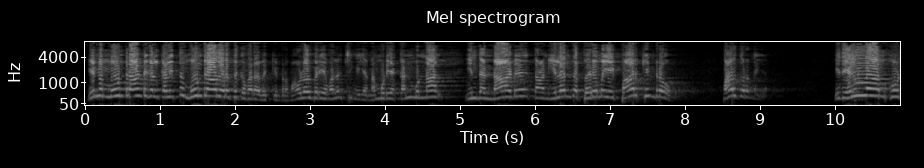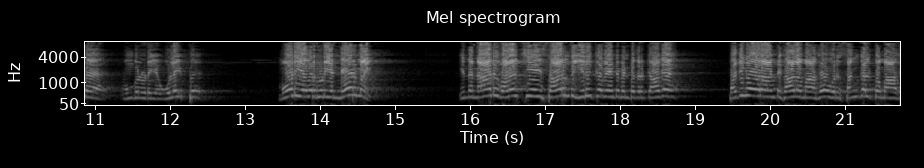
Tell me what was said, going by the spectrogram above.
இன்னும் மூன்று ஆண்டுகள் கழித்து மூன்றாவது இடத்துக்கு வர இருக்கின்றோம். அவ்வளவு பெரிய வளர்ச்சிங்க ஐயா. நம்முடைய கண் முன்னால் இந்த நாடு தான் இழந்த பெருமையை பார்க்கின்றோம். பார்க்கிறோங்க ஐயா. இது எல்லாம் கூட உங்களுடைய உழைப்பு மோடி அவர்களுடைய நேர்மை. இந்த நாடு வளர்ச்சியை சார்ந்து இருக்க வேண்டும் என்பதற்காக பதினோரு ஆண்டு காலமாக ஒரு சங்கல்பமாக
